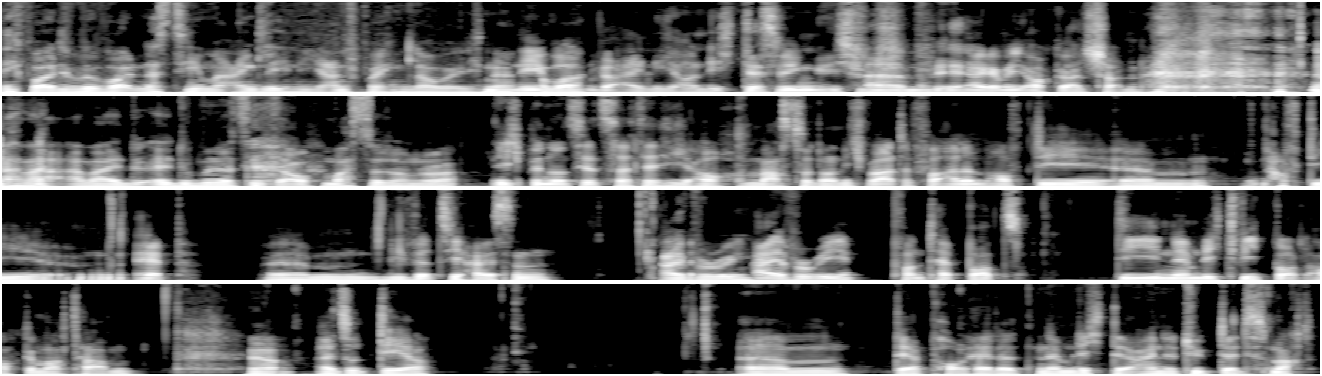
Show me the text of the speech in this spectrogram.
ich wollte, wir wollten das Thema eigentlich nicht ansprechen, glaube ich. Ne? Nee, aber, wollten wir eigentlich auch nicht. Deswegen, ich ähm, ärgere mich auch gerade schon. aber aber du, äh, du, benutzt jetzt auch Mastodon, oder? Ich benutze jetzt tatsächlich auch Mastodon. Ich warte vor allem auf die, ähm, auf die ähm, App, ähm, wie wird sie heißen? Ivory. Äh, Ivory von Tapbots, die nämlich Tweetbot auch gemacht haben. Ja. Also der. Ähm, der Paul Haddad nämlich, der eine Typ, der das macht.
